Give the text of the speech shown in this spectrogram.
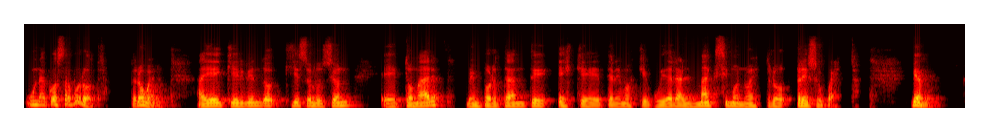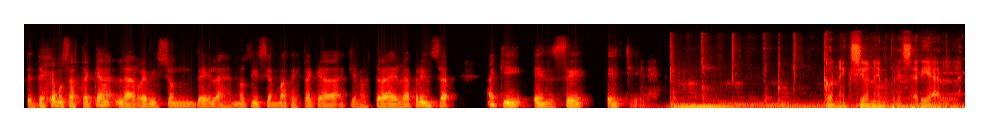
una cosa por otra. Pero bueno, ahí hay que ir viendo qué solución eh, tomar. Lo importante es que tenemos que cuidar al máximo nuestro presupuesto. Bien, dejamos hasta acá la revisión de las noticias más destacadas que nos trae la prensa aquí en CE Chile. Conexión Empresarial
